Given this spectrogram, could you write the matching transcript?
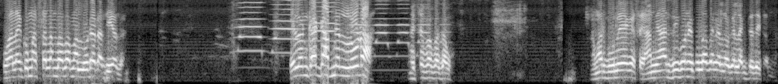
ওয়ালাইকুম আসসালাম বাবা আমার লোডাটা দিয়া যা এলন কাকা, আপনার লোডা। আচ্ছা বাবা, যাও। আমার ভুল হয়ে গেছে। আমি আর জীবনে পোলাপানের লগে লাগতে যাইতাম না।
